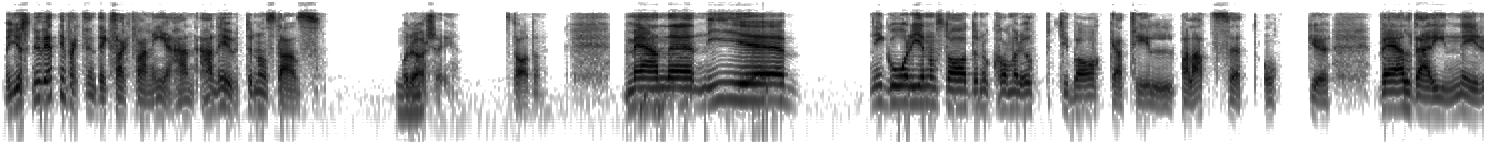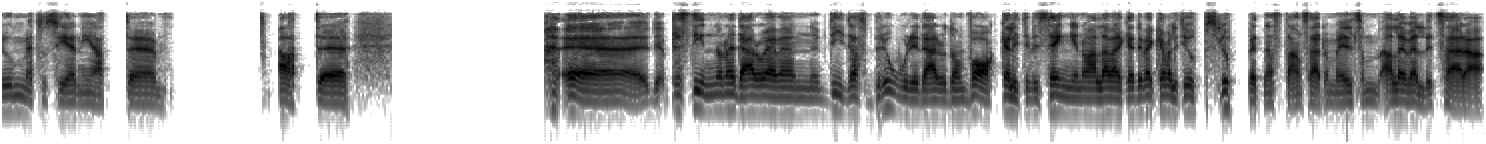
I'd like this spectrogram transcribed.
men just nu vet ni faktiskt inte exakt var han är. Han, han är ute någonstans och mm. rör sig i staden. Men eh, ni, eh, ni går genom staden och kommer upp tillbaka till palatset och eh, väl där inne i rummet så ser ni att eh, att eh, prästinnorna är där och även Didras bror är där och de vakar lite vid sängen och alla verkar, det verkar vara lite uppsluppet nästan så här. De är liksom, alla är väldigt så här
